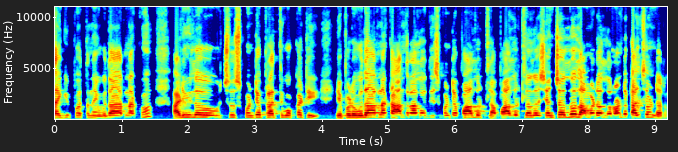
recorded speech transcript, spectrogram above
తగ్గిపోతున్నాయి. ఉదాహరణకు అడవిలో చూసుకుంటే ప్రతి ఒక్కటి ఇప్పుడు ఉదాహరణకు ఆంధ్రాలో తీసుకుంటే పాలుట్ల పాలుట్లలో చెంచోళ్ళు లంబడోళ్ళు రెండు కలిసి ఉండరు.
